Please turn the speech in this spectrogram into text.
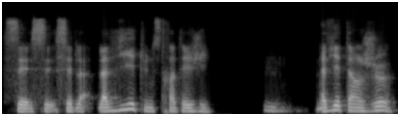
c'est, c'est, la, la vie est une stratégie. Mm. La vie est un jeu.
